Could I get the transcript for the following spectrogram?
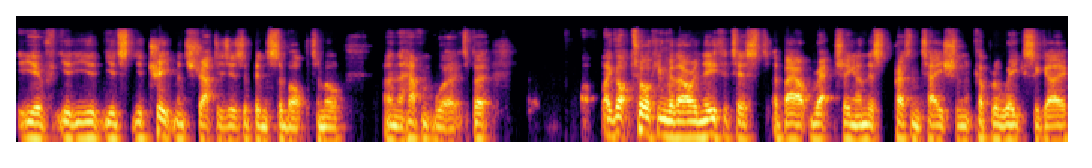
you've you, you, your treatment strategies have been suboptimal and they haven't worked. But I got talking with our anaesthetist about retching on this presentation a couple of weeks ago,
